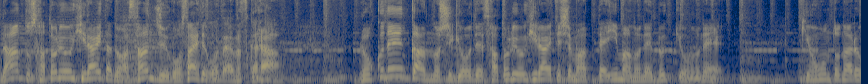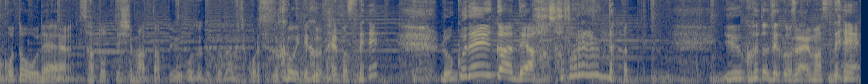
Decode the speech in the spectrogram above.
なんと悟りを開いたのは35歳でございますから6年間の修行で悟りを開いてしまって今のね仏教のね基本となることをね悟ってしまったということでございましてこれすごいでございますね。6年間で悟れるんだっていうことでございますね。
